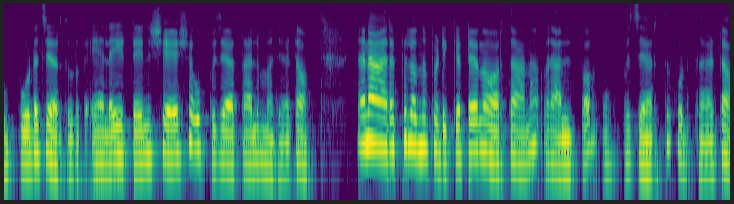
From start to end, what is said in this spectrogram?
ഉപ്പൂടെ ചേർത്ത് കൊടുക്കുക ഇലയിട്ടതിന് ശേഷം ഉപ്പ് ചേർത്താലും മതി കേട്ടോ. ഞാൻ അരപ്പിലൊന്ന് പിടിക്കട്ടെ എന്ന് ഓർത്താണ് ഒരല്പം ഉപ്പ് ചേർത്ത് കൊടുത്തത് കേട്ടോ.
